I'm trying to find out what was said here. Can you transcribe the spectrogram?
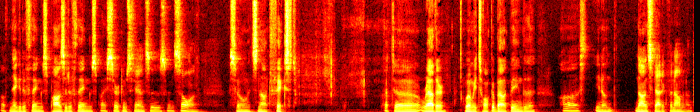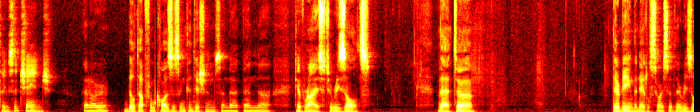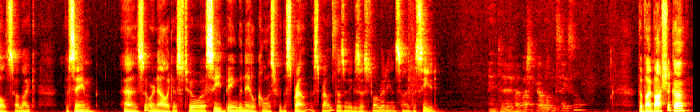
both negative things, positive things, by circumstances, and so on. So it's not fixed but uh, rather when we talk about being the uh, you know non-static phenomenon, things that change, that are built up from causes and conditions, and that then uh, give rise to results. That uh, their being the natal source of their results are like the same as or analogous to a seed being the natal cause for the sprout. The sprout doesn't exist already inside the seed. And the Vaibhashika wouldn't say so? The Vaibhashika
